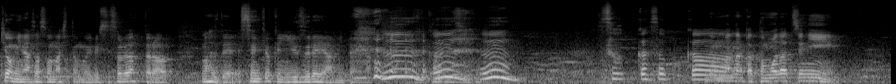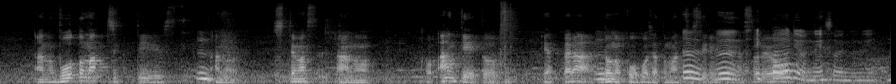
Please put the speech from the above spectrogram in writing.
興味なさそうな人もいるしそれだったらマジで選挙権譲れやみたいな感じで、うんそっかそっでもまあなんかか友達にあのボートマッチっていう、うん。あの知ってます？あのこうアンケートやったらうん。どの候補者とマッチしてるみたいな、うんうん、それをいっぱいあるよねそういうのね、う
